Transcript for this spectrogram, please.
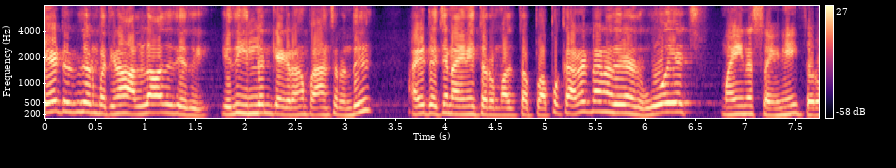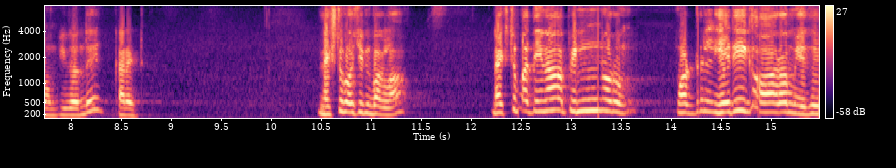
கேட்டிருக்குதுன்னு பார்த்தீங்கன்னா அல்லாதது எது? எது இல்லைன்னு கேட்குறாங்க இப்போ ஆன்சர் வந்து ஹைட்ரஜன் அயனை தரும் அது தப்பு. அப்போ கரெக்டானது ஓஹெச் மைனஸ் அயனை தரும். இது வந்து கரெக்ட் நெக்ஸ்ட் கொஸ்டின் பார்க்கலாம். நெக்ஸ்ட் பார்த்தீங்கன்னா பின்வரும் மற்றும் எரிகாரம் எது?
